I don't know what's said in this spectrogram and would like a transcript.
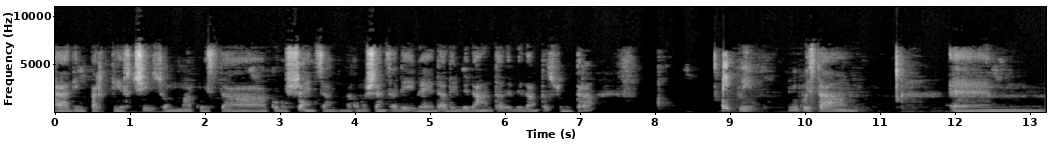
ad impartirci insomma questa conoscenza, la conoscenza dei Veda, del Vedanta, del Vedanta Sutra. E qui in questa ehm,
